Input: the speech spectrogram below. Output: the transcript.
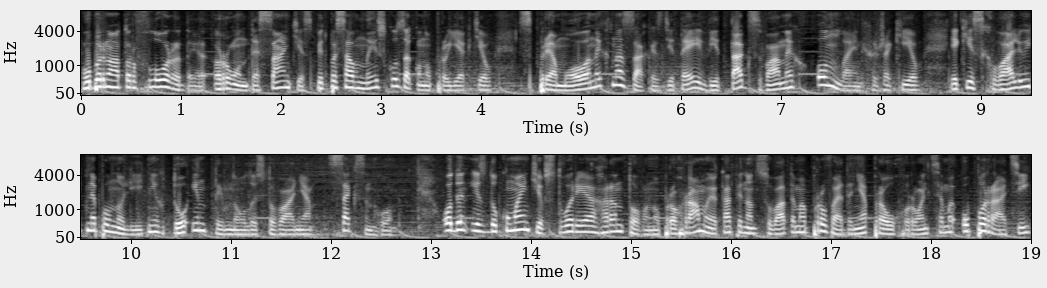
Губернатор Флориди Рон Де Сантіс підписав низку законопроєктів, спрямованих на захист дітей від так званих онлайн-хижаків, які схвалюють неповнолітніх до інтимного листування сексингу. Один із документів створює гарантовану програму, яка фінансуватиме проведення правоохоронцями операцій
